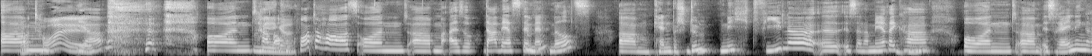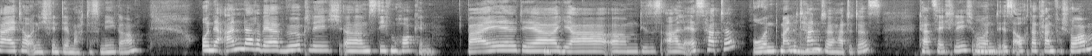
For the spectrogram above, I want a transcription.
oh, toll. Ja. und habe auch ein Quarter Horse und ähm, also da wäre es der Matt Mills. Ähm, kennen bestimmt nicht viele, äh, ist in Amerika und ähm, ist Reining-Reiter und ich finde, der macht das mega. Und der andere wäre wirklich ähm, Stephen Hawking, weil der ja ähm, dieses ALS hatte und meine Tante hatte das tatsächlich und ist auch daran verstorben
